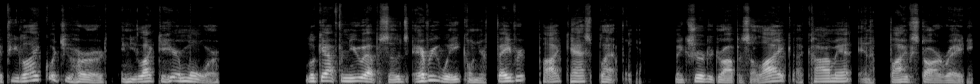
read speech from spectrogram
If you like what you heard and you'd like to hear more, look out for new episodes every week on your favorite podcast platform. Make sure to drop us a like, a comment, and a five star rating.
